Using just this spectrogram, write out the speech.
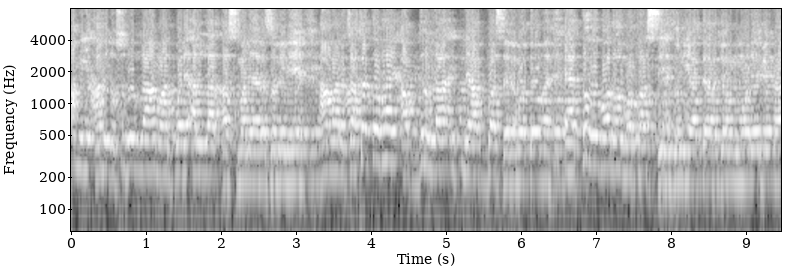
আমি আমি রাসূলুল্লাহ আমার পরে আল্লাহর আসমানে আর জমিনে আমার চাচাতো ভাই আব্দুল্লাহ ইবনে আব্বাসের এত বড় মুফাসসির দুনিয়াতে আর জন্ম নেবে না।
